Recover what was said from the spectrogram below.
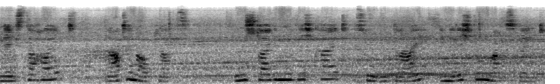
Nächster Halt, Rathenauplatz. Umsteigemöglichkeit zu U3 in Richtung Maxfeld.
